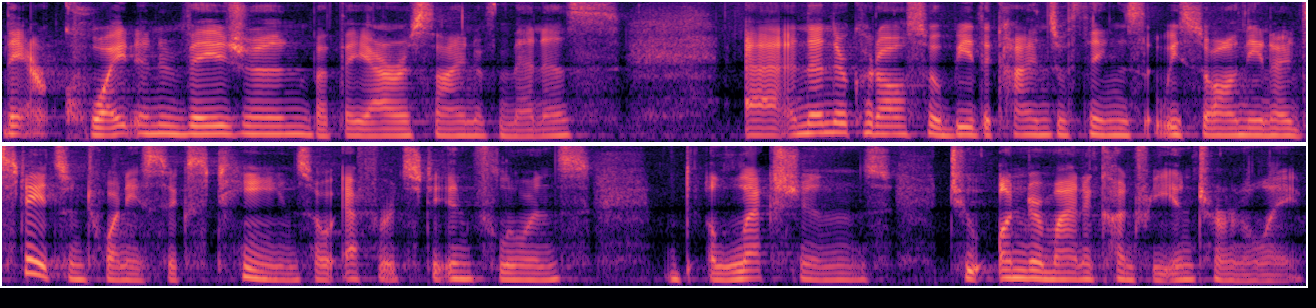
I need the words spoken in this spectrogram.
They aren't quite an invasion, but they are a sign of menace. Uh, and then there could also be the kinds of things that we saw in the United States in 2016, so efforts to influence elections to undermine a country internally.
